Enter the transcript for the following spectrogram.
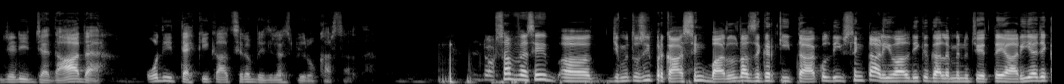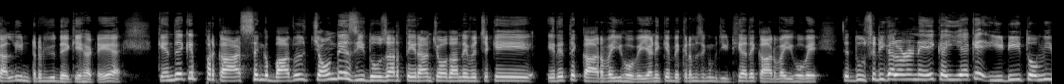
ਜਿਹੜੀ ਜਾਇਦਾਦ ਹੈ, ਉਹਦੀ ਤਹਿਕੀਕਾਤ ਸਿਰਫ ਵਿਜੀਲੈਂਸ ਬਿਊਰੋ ਕਰ ਸਕਦਾ। ਡਾਕਟਰ ਸਾਹਿਬ, ਵੈਸੇ ਜਿਵੇਂ ਤੁਸੀਂ ਪ੍ਰਕਾਸ਼ ਸਿੰਘ ਬਾਦਲ ਦਾ ਜ਼ਿਕਰ ਕੀਤਾ, ਕੁਲਦੀਪ ਸਿੰਘ ਢਾਲੀਵਾਲ ਦੀ ਇੱਕ ਗੱਲ ਮੈਨੂੰ ਚੇਤੇ ਆ ਰਹੀ ਹੈ ਜੇ ਕੱਲ ਹੀ ਇੰਟਰਵਿਊ ਦੇ ਕੇ ਹਟੇ ਆ ਕਹਿੰਦੇ ਕਿ ਪ੍ਰਕਾਸ਼ ਸਿੰਘ ਬਾਦਲ ਚਾਹੁੰਦੇ ਸੀ 2013-14 ਦੇ ਵਿੱਚ ਕਿ ਇਹਦੇ ਤੇ ਕਾਰਵਾਈ ਹੋਵੇ, ਯਾਨੀ ਕਿ ਵਿਕਰਮ ਸਿੰਘ ਮਜੀਠੀਆ ਤੇ ਕਾਰਵਾਈ ਹੋਵੇ। ਤੇ ਦੂਸਰੀ ਗੱਲ ਉਹਨਾਂ ਨੇ ਇਹ ਕਹੀ ਹੈ ਕਿ ਈਡੀ ਤੋਂ ਵੀ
